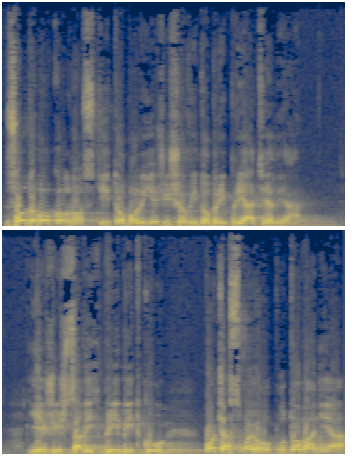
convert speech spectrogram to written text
Z hodov okolností to boli Ježišovi dobrí priatelia. Ježiš sa v ich príbytku Počas svojho putovania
